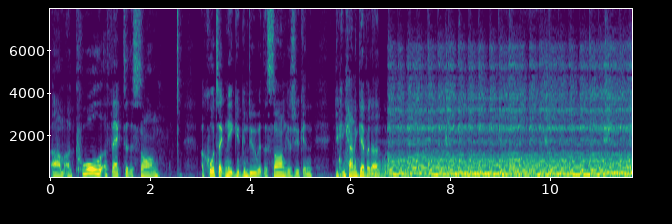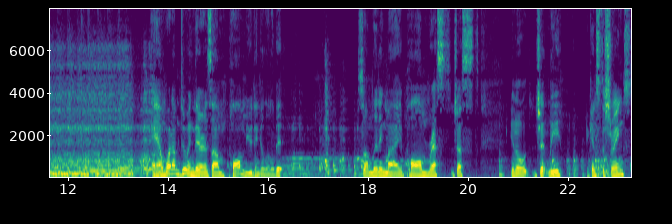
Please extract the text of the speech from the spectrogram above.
Um, a cool effect to the song a cool technique you can do with the song is you can you can kind of give it a and what I'm doing there is I'm palm muting a little bit so I'm letting my palm rest just you know gently against the strings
